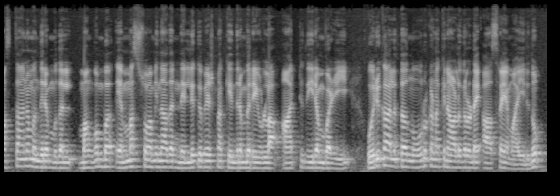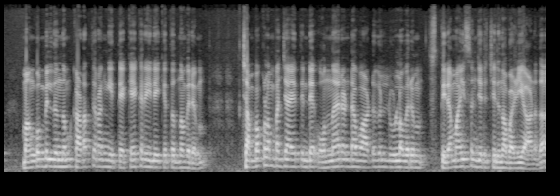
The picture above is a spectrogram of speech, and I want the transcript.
ആസ്ഥാന മന്ദിരം മുതൽ മങ്കൊമ്പ് എം എസ് സ്വാമിനാഥൻ നെല്ല് ഗവേഷണ കേന്ദ്രം വരെയുള്ള ആറ്റുതീരം വഴി ഒരു കാലത്ത് നൂറുകണക്കിന് ആളുകളുടെ ആശ്രയമായിരുന്നു. മങ്കൊമ്പിൽ നിന്നും കടത്തിറങ്ങി തെക്കേക്കരയിലേക്ക് എത്തുന്നവരും ചമ്പക്കുളം പഞ്ചായത്തിന്റെ ഒന്ന് രണ്ട് വാർഡുകളിലുള്ളവരും സ്ഥിരമായി സഞ്ചരിച്ചിരുന്ന വഴിയാണിത്.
